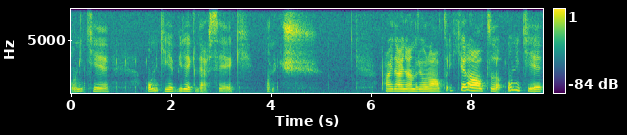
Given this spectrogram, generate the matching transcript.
12. 12'ye 1 eklersek 13. Payda aynen duruyor 6. 2 kere 6 12.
